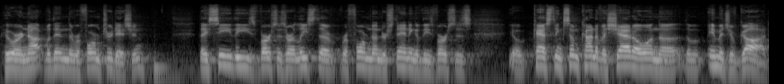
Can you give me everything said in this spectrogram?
who are not within the Reformed tradition, they see these verses, or at least the Reformed understanding of these verses, you know, casting some kind of a shadow on the, the image of God,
